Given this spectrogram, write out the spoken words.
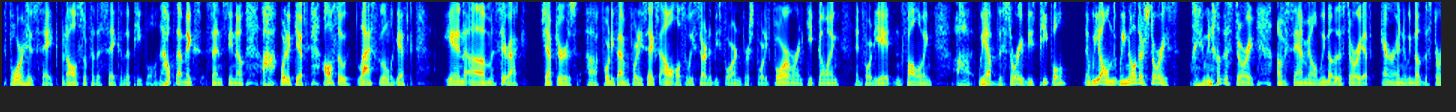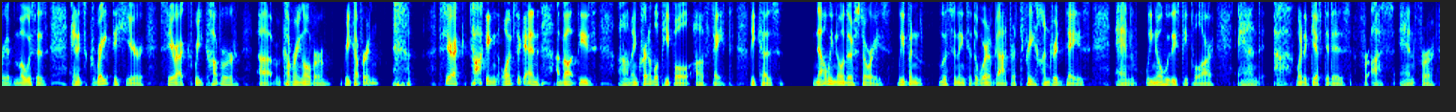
for his sake, but also for the sake of the people. I hope that makes sense. You know, ah, what a gift. Also, last little gift in um, Sirach, chapters uh, 45 and 46. I'll also, we started before in verse 44. We're going to keep going in 48 and following. Uh, we have the story of these people. We all we know their stories. We know the story of Samuel. We know the story of Aaron. We know the story of Moses. And it's great to hear Sirach recover, uh, recovering over, recovering. Sirach talking once again about these um, incredible people of faith because now we know their stories. We've been listening to the Word of God for 300 days, and we know who these people are. And uh, what a gift it is for us and for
